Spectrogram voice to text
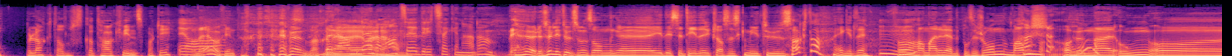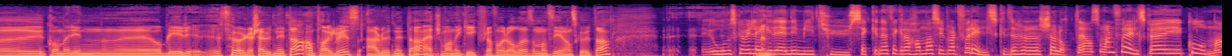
opplagt at han skal ta kvinnens parti. Ja. Det er jo fint. Så da kan Ja, jeg men det er være han er drittsekken her, da. Det høres jo litt ut som en sånn eh, i disse tider klassisk metoo-sak, da, egentlig. For han er i lederposisjon, mann, Kanskje- og hun er ung og kommer inn eh, og blir, føler seg utnytta. Antageligvis er du utnytta, ettersom han ikke gikk fra forholdet som han sier han skal ut av. Jo, men Skal vi legge det inn i metoo-sekken? Jeg tenker at Han har sikkert vært forelsket i Charlotte, og så var han forelska i kona,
